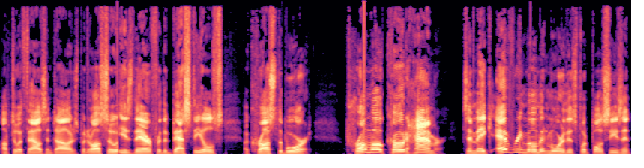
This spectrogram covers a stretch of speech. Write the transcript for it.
up to $1,000, but it also is there for the best deals across the board. Promo code HAMMER to make every moment more this football season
